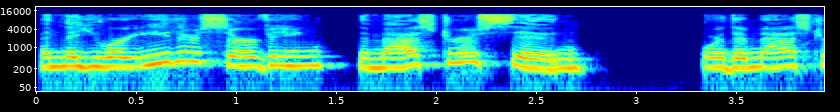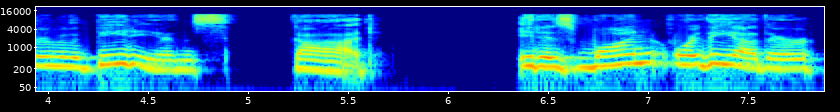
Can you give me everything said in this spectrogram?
and that you are either serving the master of sin or the master of obedience, God. It is one or the other.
